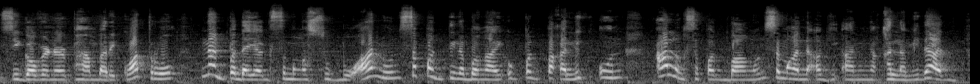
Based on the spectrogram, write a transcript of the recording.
Si Governor Pambari 4 nagpadayag sa mga Subuanon sa pagtinabangay ug pagpakalig-on alang sa pagbangon sa mga naagian nga kalamidad.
